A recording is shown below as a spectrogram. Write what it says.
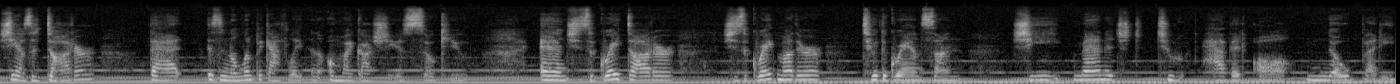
She has a daughter that is an Olympic athlete, and oh my gosh, she is so cute. And she's a great daughter. She's a great mother to the grandson. She managed to have it all. Nobody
